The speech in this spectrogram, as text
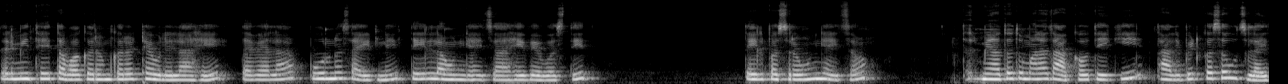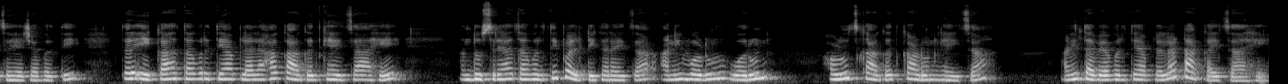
तर मी इथे तवा गरम करत ठेवलेला आहे. तव्याला पूर्ण साईडने तेल लावून घ्यायचं आहे व्यवस्थित. तेल पसरवून घ्यायचं. तर मी आता तुम्हाला दाखवते की थालीपीठ कसं उचलायचं ह्याच्यावरती तर एका हातावरती आपल्याला हा कागद घ्यायचा आहे. आणि दुसऱ्या हातावरती पलटी करायचा आणि वडून वरून हळूच कागद काढून घ्यायचा आणि तव्यावरती आपल्याला टाकायचं आहे.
